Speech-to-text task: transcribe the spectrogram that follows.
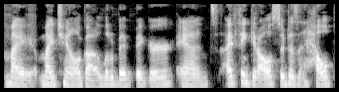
my my channel got a little bit bigger and I think it also doesn't help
